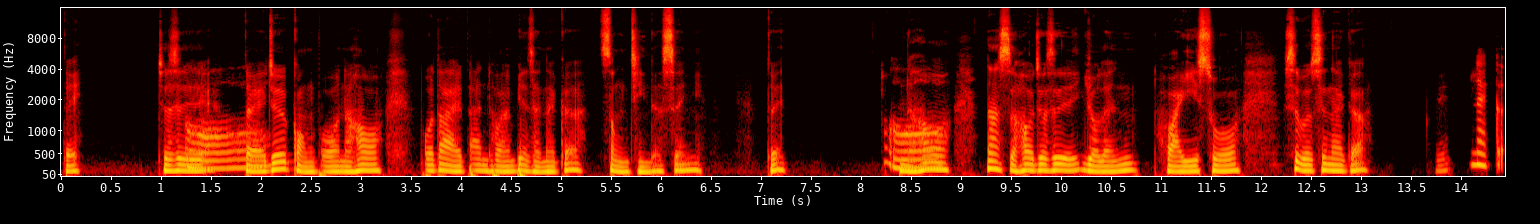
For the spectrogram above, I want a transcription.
对，就是。哦对，就是广播，然后播到一半，突然变成那个诵经的声音。对，oh. 然后那时候就是有人怀疑说，是不是那个？诶，那个？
